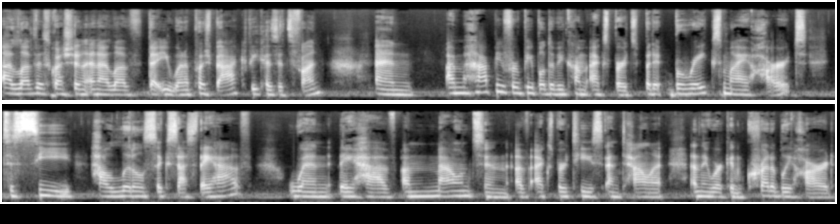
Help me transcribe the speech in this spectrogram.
I love this question, and I love that you want to push back because it's fun. And I'm happy for people to become experts, but it breaks my heart to see how little success they have when they have a mountain of expertise and talent and they work incredibly hard,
